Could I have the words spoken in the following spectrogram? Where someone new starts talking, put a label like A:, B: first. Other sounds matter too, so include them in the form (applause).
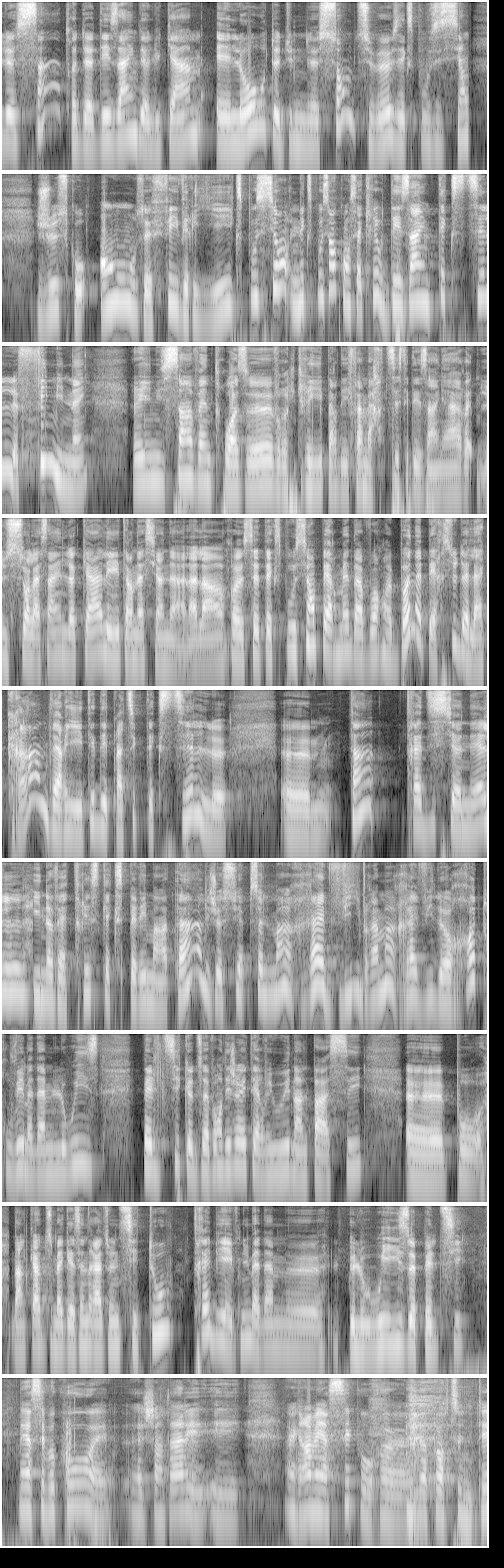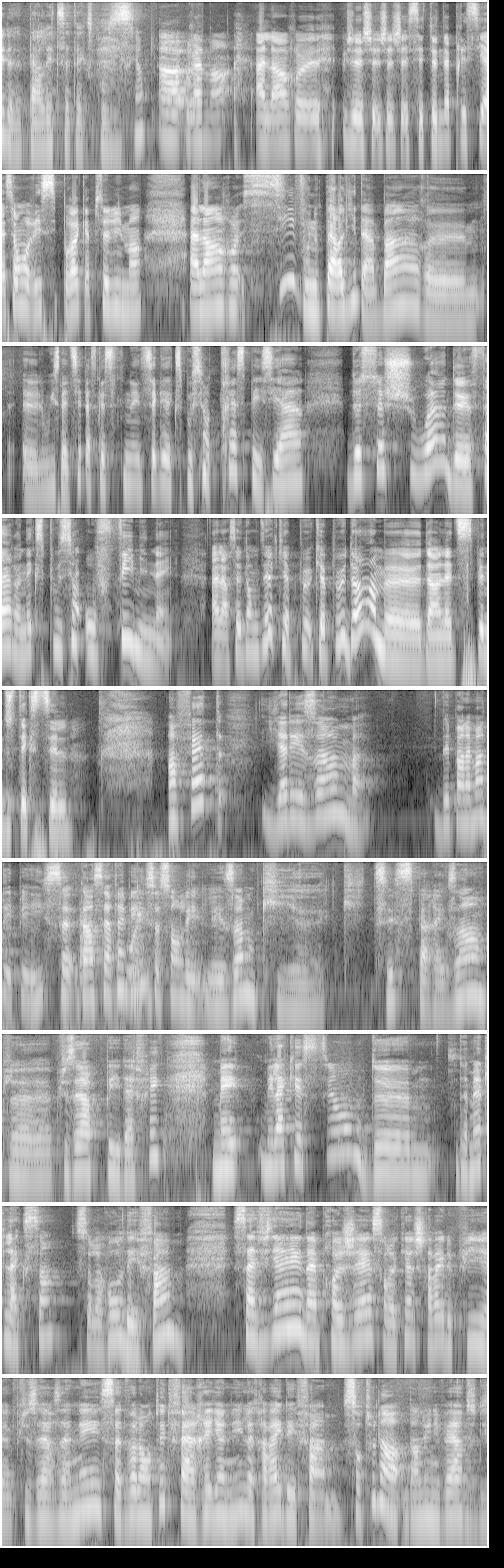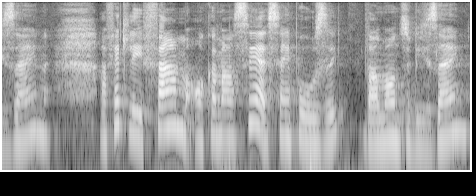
A: Le Centre de design de l'UCAM est l'hôte d'une somptueuse exposition jusqu'au 11 février. Une exposition consacrée au design textile féminin, réunissant 23 œuvres créées par des femmes artistes et designers sur la scène locale et internationale. Alors, euh, cette exposition permet d'avoir un bon aperçu de la grande variété des pratiques textiles, euh, tant traditionnelle, innovatrice qu'expérimentale. Je suis absolument ravie, vraiment ravie de retrouver Madame Louise Pelletier, que nous avons déjà interviewée dans le passé euh, pour, dans le cadre du magazine Radio C'est tout. Très bienvenue, Madame euh, Louise Pelletier.
B: Merci beaucoup, euh, euh, Chantal, et, un grand merci pour euh, l'opportunité de parler de cette exposition.
A: Ah, vraiment. Alors, c'est une appréciation réciproque, absolument. Alors, si vous nous parliez d'abord, Louise Pelletier, parce que c'est une, exposition très spéciale, de ce choix de faire une exposition au féminin. Alors, c'est donc dire qu'il y a peu, peu d'hommes dans la discipline du textile.
B: En fait, il y a des hommes Dépendamment des pays. Dans certains pays, ce sont les, les hommes qui, euh, qui, tissent, par exemple, euh, plusieurs pays d'Afrique. Mais, mais la question de, de mettre l'accent sur le rôle des femmes, ça vient d'un projet sur lequel je travaille depuis euh, plusieurs années, cette volonté de faire rayonner le travail des femmes, surtout dans, dans l'univers du design. En fait, les femmes ont commencé à s'imposer dans le monde du design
